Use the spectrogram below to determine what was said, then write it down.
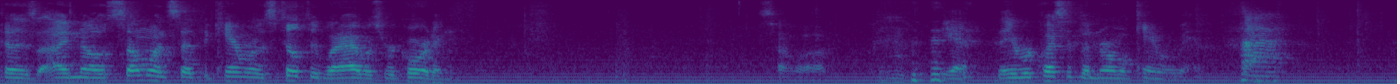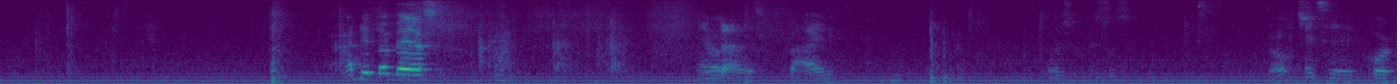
Because I know someone said the camera was tilted when I was recording. So, uh, yeah, they requested the normal cameraman. Ha. I did my best. I Yep. thought it was fine. What's it? This is. Oh, it's, It's a cork.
